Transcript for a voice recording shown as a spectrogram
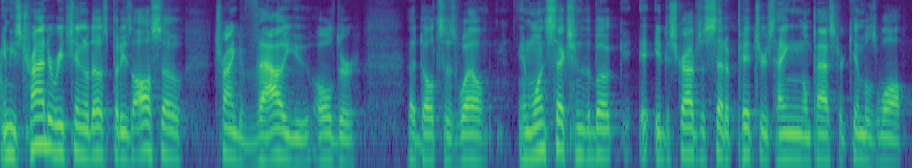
And he's trying to reach young adults, but he's also trying to value older adults as well in one section of the book, it, describes a set of pictures hanging on Pastor Kimball's wall.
